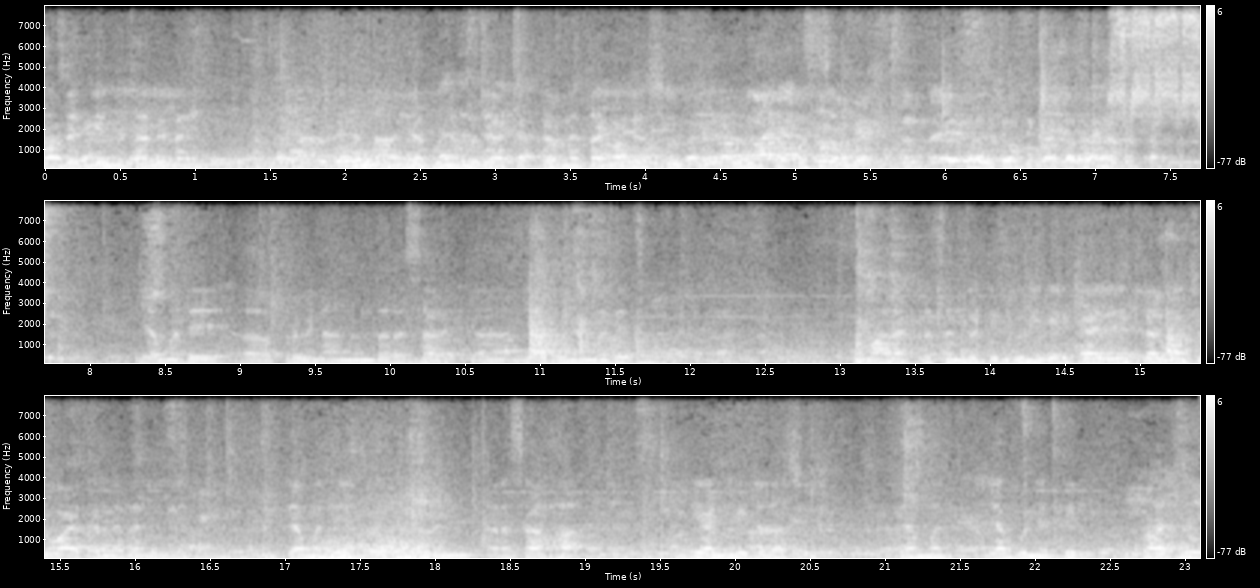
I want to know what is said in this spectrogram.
ताब्यात घेण्यात आलेलं आहे. त्यांना या गुन्ह्यामध्ये अटक करण्यात आलेली असून पुढील तपास चालू आहे. यामध्ये प्रवीण आनंद रसाळ या गुन्ह्यामध्येच महाराष्ट्र संघटित गुन्हेगारी कायदे कलमाची वाढ करण्यात आलेली आहे. आणि त्यामध्ये प्रवीण रसाळ हा गँग लिडर असून त्यामध्ये या गुन्ह्यातील राजू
